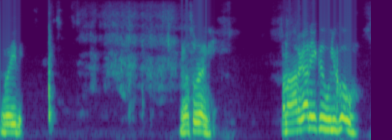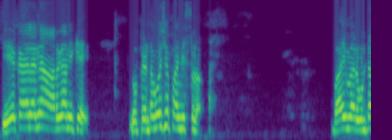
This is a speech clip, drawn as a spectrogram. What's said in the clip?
ఇంకో ఇది. ఇంకా చూడండి. మన ఆర్గానిక్ ఉలికోగు. ఏ కాయలైనా ఆర్గానికే. ఇగో పెంట పోసే పండిస్తున్నా. బాయ్ మరి ఉంటా.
